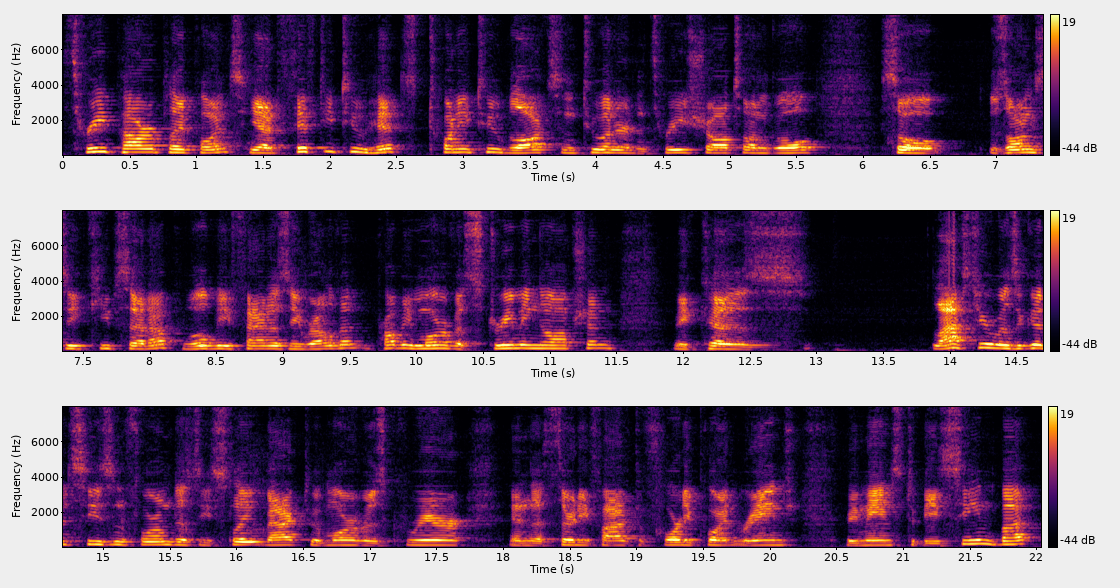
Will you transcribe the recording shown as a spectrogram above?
Three power play points. He had 52 hits, 22 blocks, and 203 shots on goal. So as long as he keeps that up, will be fantasy relevant. Probably more of a streaming option because last year was a good season for him. Does he slate back to more of his career in the 35 to 40 point range? remains to be seen, but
